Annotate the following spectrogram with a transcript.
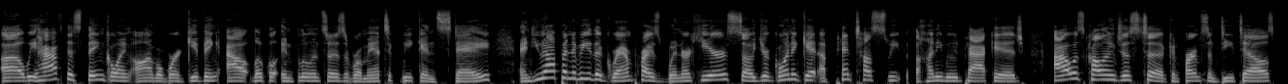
Uh, we have this thing going on where we're giving out local influencers a romantic weekend stay, and you happen to be the grand prize winner here. So you're going to get a penthouse suite with the honeymoon package. I was calling just to confirm some details,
